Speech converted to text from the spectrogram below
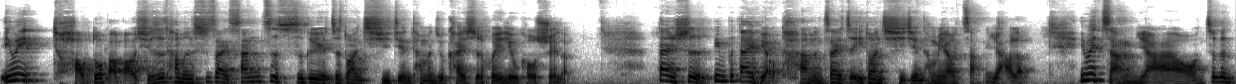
因为好多宝宝其实他们是在三至四个月这段期间，他们就开始会流口水了。但是并不代表他们在这一段期间他们要长牙了，因为长牙哦，这个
